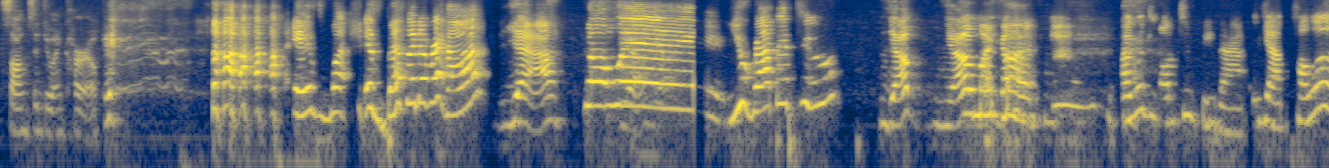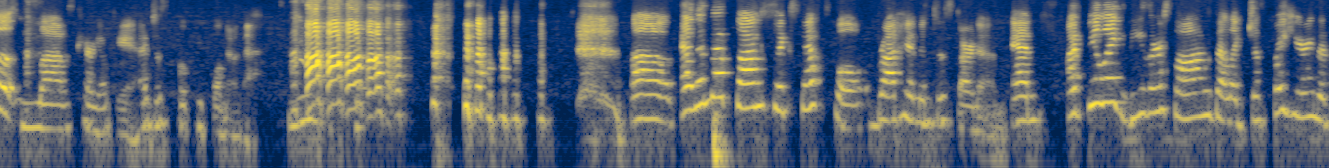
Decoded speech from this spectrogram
songs to do in karaoke. is what is best I never had? Yeah. No way! Yeah. You rap it too? Yep. Yep. Oh my god. I would love to see that. Yeah, Paola loves karaoke. I just hope people know that. um, and then that song successful brought him into stardom and i feel like these are songs that like just by hearing the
